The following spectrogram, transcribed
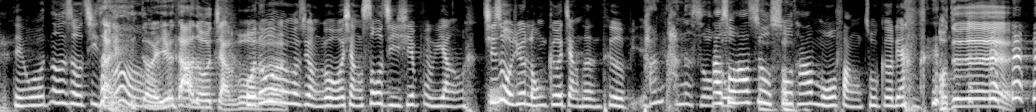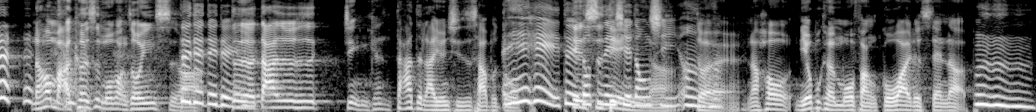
对我那时候记得，对，因为大家都有讲过，我都跟我讲过，我想收集一些不一样。其实我觉得龙哥讲的很特别，他他那时候他说他就说他模仿诸葛亮，哦，对对对，然后马克是模仿周星驰嘛，对 对对。对，对大家就是。你看，大家的来源其实差不多，哎嘿，对，都是那些东西，嗯，对。然后你又不可能模仿国外的 stand up，嗯嗯嗯，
